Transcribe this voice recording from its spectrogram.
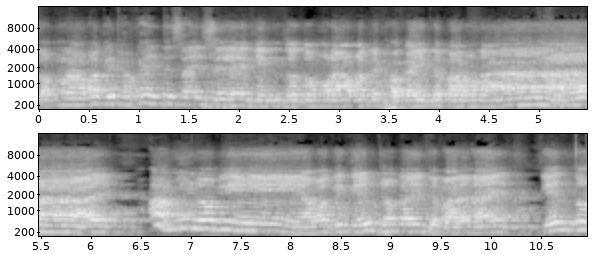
তোমরা আমাকে ঠকাইতে চাইছিলে কিন্তু তোমরা আমাকে ঠকাইতে পারো না আমি নবী আমাকে কেউ ঠকাইতে পারে নাই। কিন্তু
